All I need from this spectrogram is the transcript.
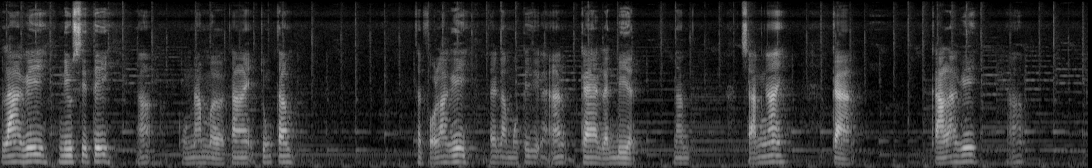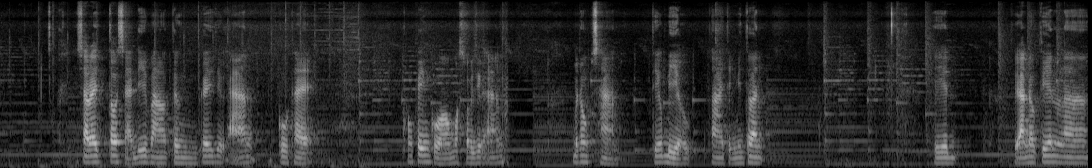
La Ghi New City, đó, cũng nằm ở tại trung tâm thành phố La Ghi. Đây là một cái dự án kè lên biển nằm sát ngay cảng cá ghi. Đó. Sau đây tôi sẽ đi vào từng cái dự án cụ thể. Thông tin của một số dự án. Bất động sản, tiêu biểu tại tỉnh Bình Thuận. Thì dự án đầu tiên là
